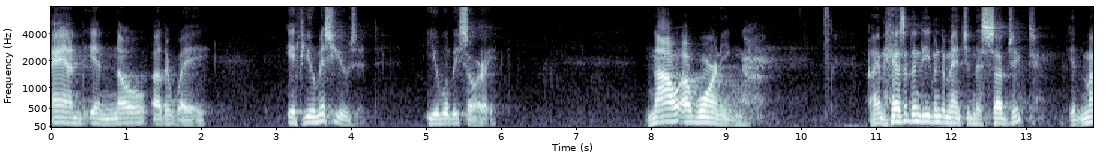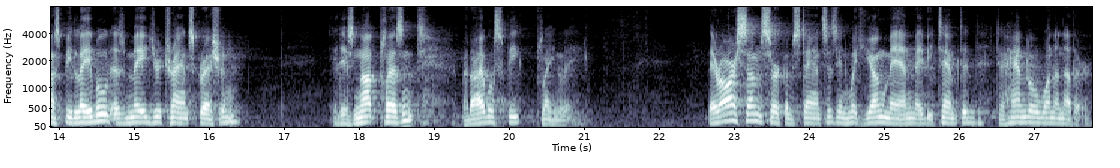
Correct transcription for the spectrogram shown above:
and in no other way. If you misuse it, you will be sorry. Now, a warning. I am hesitant even to mention this subject. It must be labeled as major transgression. It is not pleasant, but I will speak plainly. There are some circumstances in which young men may be tempted to handle one another,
